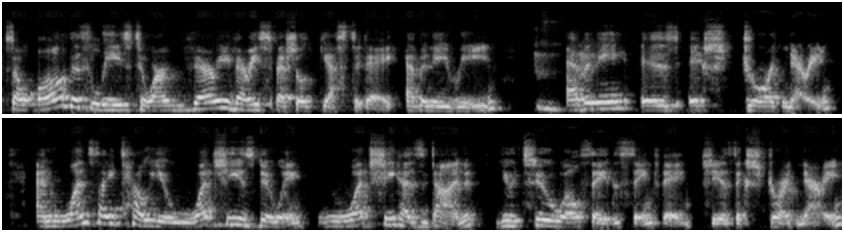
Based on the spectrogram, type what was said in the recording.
So, all this leads to our very, very special guest today, Ebony Reed. Ebony is extraordinary. And once I tell you what she's doing, what she has done, you too will say the same thing. She is extraordinary.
